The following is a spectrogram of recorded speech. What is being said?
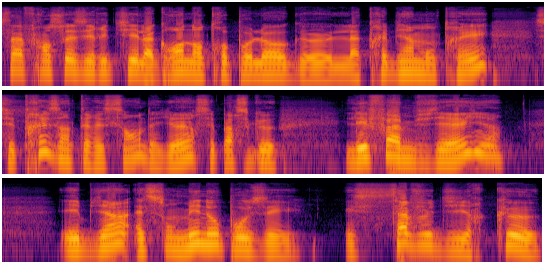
Ça, Françoise Héritier, la grande anthropologue, euh, l'a très bien montré. C'est très intéressant d'ailleurs. C'est parce que les femmes vieilles, eh bien, elles sont ménopausées. Et ça veut dire que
